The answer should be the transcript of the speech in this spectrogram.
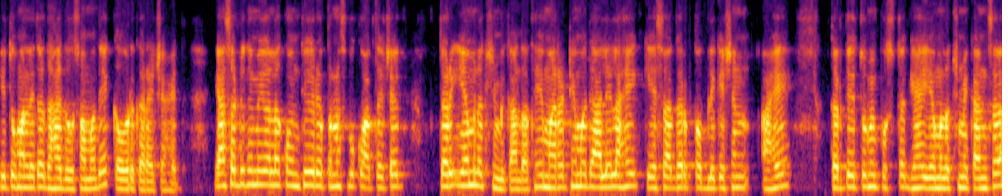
हे तुम्हाला इथं दहा दिवसामध्ये कव्हर करायचे आहेत. यासाठी तुम्ही याला कोणतेही रेफरन्स बुक वाचायचे आहेत तर यम लक्ष्मीकांत. आता हे मराठीमध्ये आलेलं आहे के सागर पब्लिकेशन आहे. तर ते तुम्ही पुस्तक घ्या यम लक्ष्मीकांतचं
